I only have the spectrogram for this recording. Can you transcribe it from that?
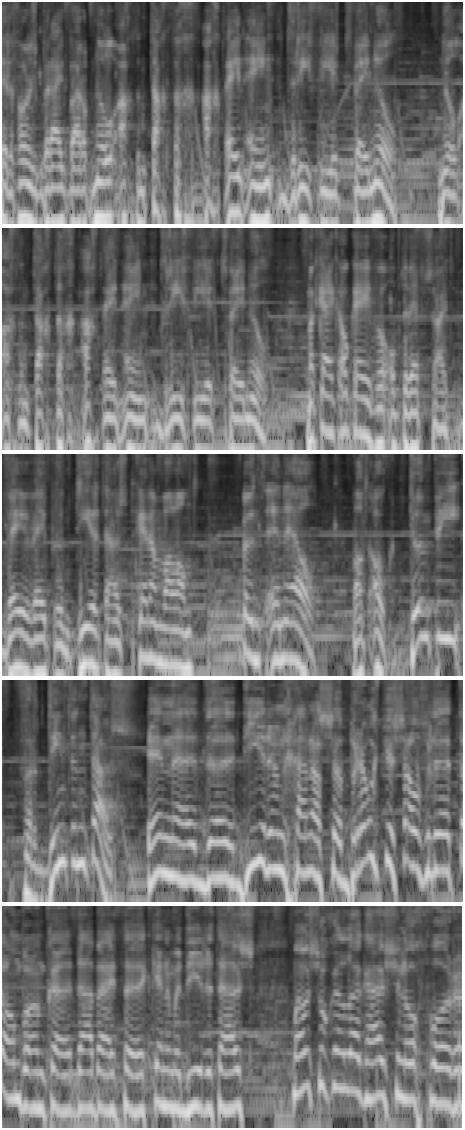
Telefoon is bereikbaar op 088 811 3420. 088 811 3420. Maar kijk ook even op de website www.dierenthuiskennemerland.nl. Want ook Dumpy verdient een thuis. En eh, de dieren gaan als eh, broodjes over de toonbank eh, daar bij het uh, Kennemer Dierenthuis. Maar we zoeken een leuk huisje nog voor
